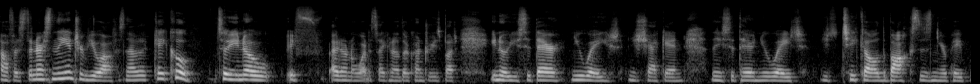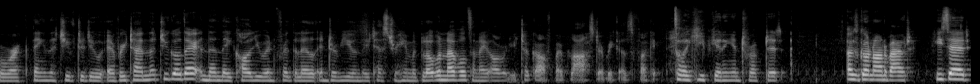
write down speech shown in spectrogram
office, the nurse in the interview office. And I was like, okay, cool. So you know, if I don't know what it's like in other countries, but you know, you sit there and you wait and you check in, and then you sit there and you wait. You tick all the boxes in your paperwork thing that you have to do every time that you go there, and then they call you in for the little interview and they test your hemoglobin levels. And I already took off my plaster because fuck it. So I keep getting interrupted. I was going on about. He said,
